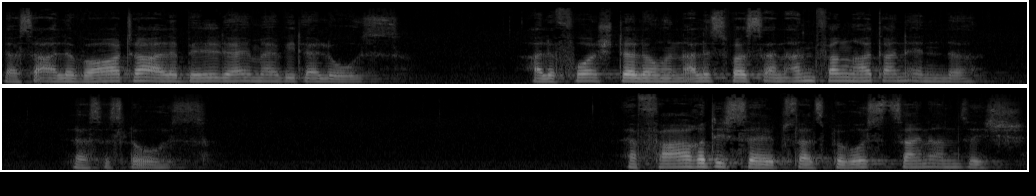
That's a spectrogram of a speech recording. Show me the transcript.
Lasse alle Worte, alle Bilder immer wieder los. Alle Vorstellungen, alles, was einen Anfang hat, ein Ende. Lass es los. Erfahre dich selbst als Bewusstsein an sich.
